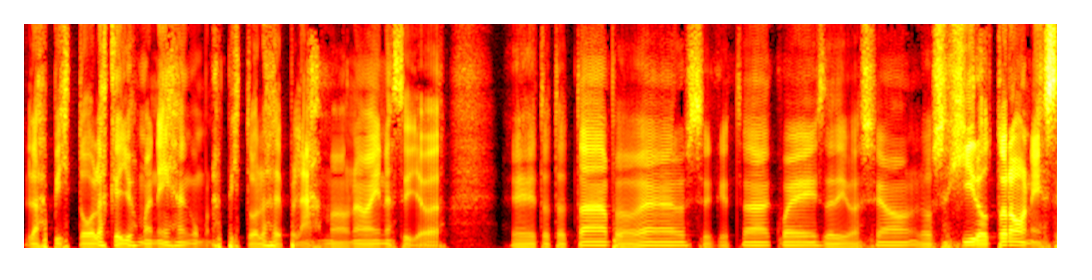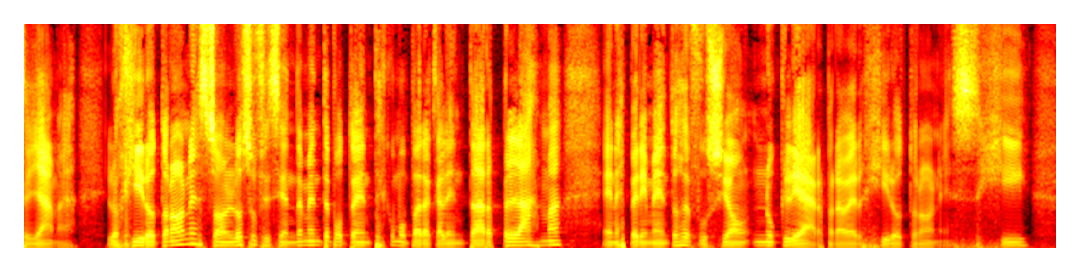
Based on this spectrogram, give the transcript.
las pistolas que ellos manejan, como unas pistolas de plasma, una vaina así, ya. Eh, ta, ta, ta, para ver, derivación, los girotrones se llama. Los girotrones son lo suficientemente potentes como para calentar plasma en experimentos de fusión nuclear, para ver girotrones. Girotrones.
